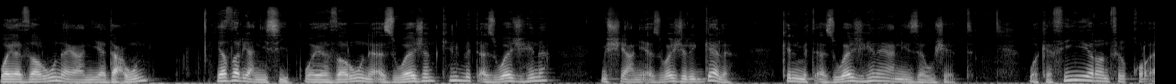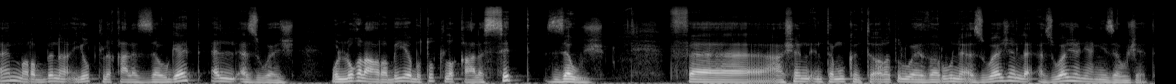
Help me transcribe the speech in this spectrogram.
ويذرون يعني يدعون يذر يعني يسيب ويذرون أزواجا. كلمة أزواج هنا مش يعني أزواج رجالة كلمة أزواج هنا يعني زوجات. وكثيرا في القرآن ما ربنا يطلق على الزوجات الأزواج واللغة العربية بتطلق على الست زوج. فعشان أنت ممكن تقرأ تقول ويذرون ازواجا لا ازواجا يعني زوجات.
